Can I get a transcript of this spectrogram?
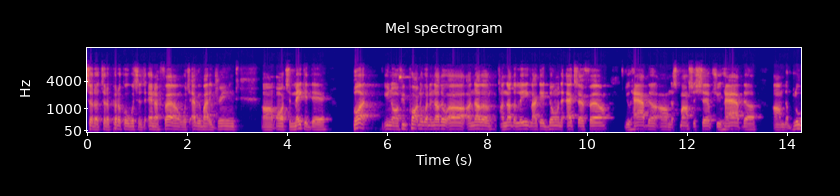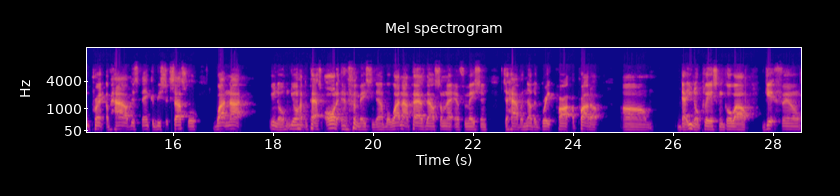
to the to the pinnacle, which is the NFL, which everybody dreams um, or to make it there. But you know, if you partner with another uh, another another league like they're doing the XFL, you have the um, the sponsorships, you have the um, the blueprint of how this thing could be successful. Why not? You know, you don't have to pass all the information down, but why not pass down some of that information to have another great pro- product um, that you know players can go out, get film,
